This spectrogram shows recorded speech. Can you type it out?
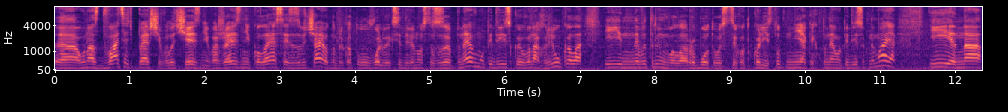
е, у нас 21 величезні важезні колеса. І зазвичай, от, наприклад, у Volvo XC90 з пневмопідвіскою вона грюкала і не витримувала роботу ось цих от коліс. Тут ніяких пневмопідвісок немає. І на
